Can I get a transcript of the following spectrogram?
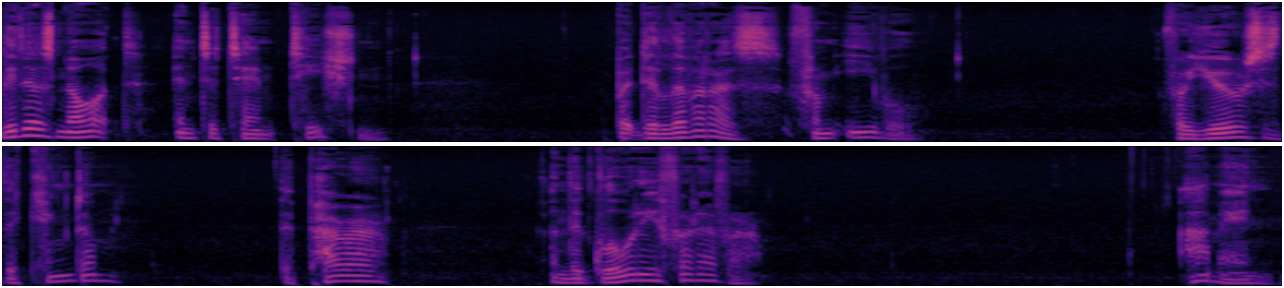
Lead us not into temptation, but deliver us from evil. For yours is the kingdom, the power, and the glory forever. Amen.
